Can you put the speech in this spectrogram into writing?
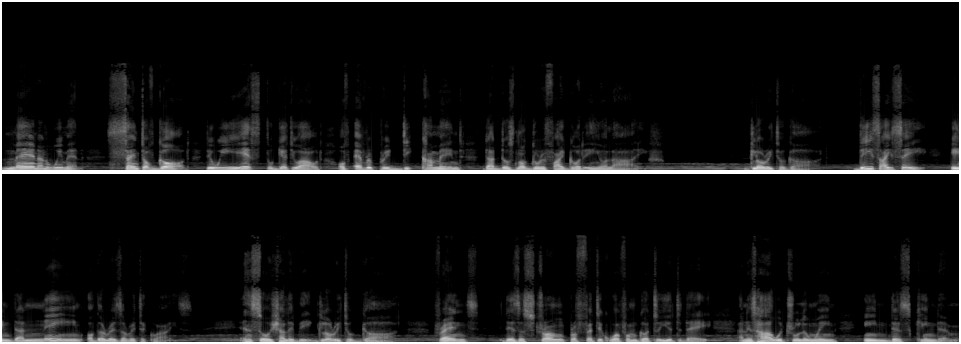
men and women sent of God. They will haste to get you out of every predicament that does not glorify God in your life. Glory to God. This I say in the name of the resurrected Christ. And so shall it be. Glory to God. Friends, there's a strong prophetic word from God to you today, and it's how we truly win in this kingdom.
